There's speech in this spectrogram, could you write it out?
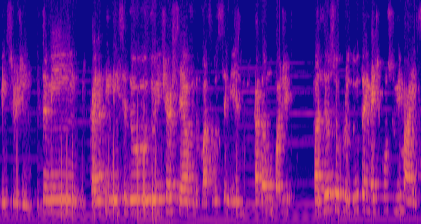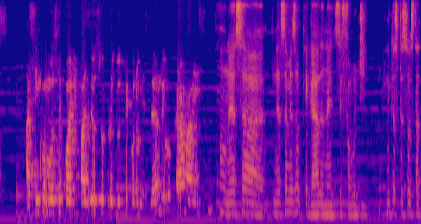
vem surgindo. E também cai na tendência do, do it yourself, do faça você mesmo, que cada um pode fazer o seu produto ao invés de consumir mais. Assim como você pode fazer o seu produto economizando e lucrar mais. Então, nessa, nessa mesma pegada, né, que você falou de muitas pessoas estão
